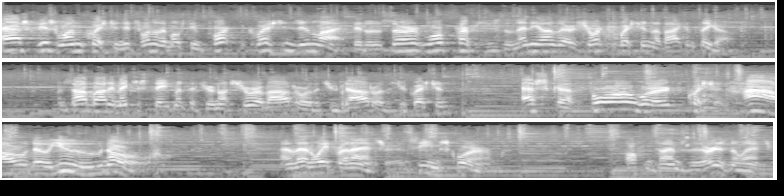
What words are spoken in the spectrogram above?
ask this one question. It's one of the most important questions in life. It'll serve more purposes than any other short question that I can think of. When somebody makes a statement that you're not sure about, or that you doubt, or that you question, ask a four word question How do you know? And then wait for an answer and see him squirm. Oftentimes there is no answer.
